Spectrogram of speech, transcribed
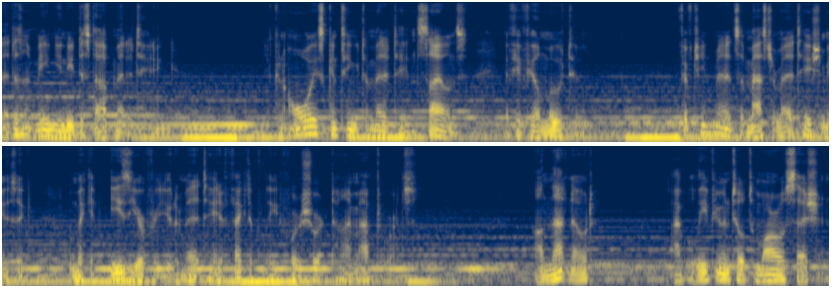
that doesn't mean you need to stop meditating. You can always continue to meditate in silence if you feel moved to. 15 minutes of master meditation music make it easier for you to meditate effectively for a short time afterwards. On that note, I will leave you until tomorrow's session,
